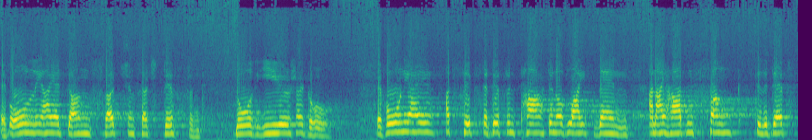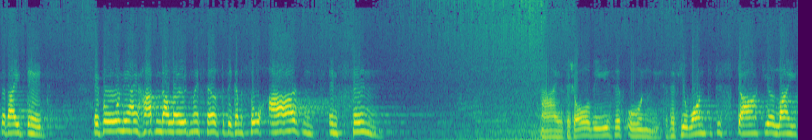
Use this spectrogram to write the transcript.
if only I had done such and such different those years ago. If only I had fixed a different pattern of life then and I hadn't sunk to the depths that I did. If only I hadn't allowed myself to become so hardened in sin Aye, that all these if only, as if you wanted to start your life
